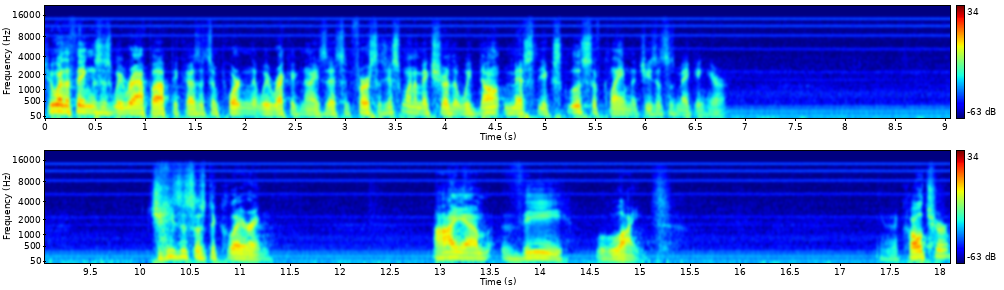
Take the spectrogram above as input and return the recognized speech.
Two other things as we wrap up because it's important that we recognize this. And first, I just want to make sure that we don't miss the exclusive claim that Jesus is making here. Jesus is declaring, I am the light. In a culture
